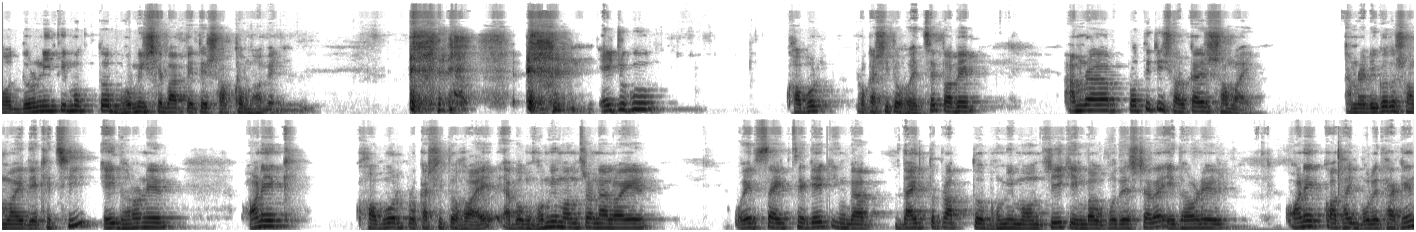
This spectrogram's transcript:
ও দুর্নীতিমুক্ত ভূমি সেবা পেতে সক্ষম হবেন। এইটুকু খবর প্রকাশিত হয়েছে। তবে আমরা প্রতিটি সরকারের সময়, আমরা বিগত সময়ে দেখেছি এই ধরনের অনেক খবর প্রকাশিত হয় এবং ভূমি মন্ত্রণালয়ের ওয়েবসাইট থেকে কিংবা দায়িত্বপ্রাপ্ত ভূমি মন্ত্রী কিংবা উপদেষ্টারা এই ধরনের অনেক কথাই বলে থাকেন।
